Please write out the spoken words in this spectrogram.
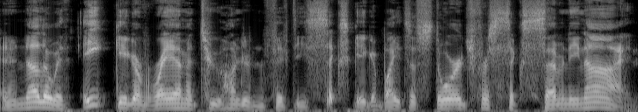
and another with 8 gig of RAM and 256 gigabytes of storage for $679.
